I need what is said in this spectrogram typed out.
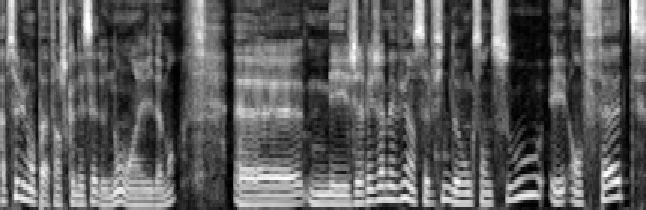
Absolument pas. Enfin, je connaissais de nom, hein, évidemment. Euh, mais j'avais jamais vu un seul film de Hong Sang-soo. Et en fait,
